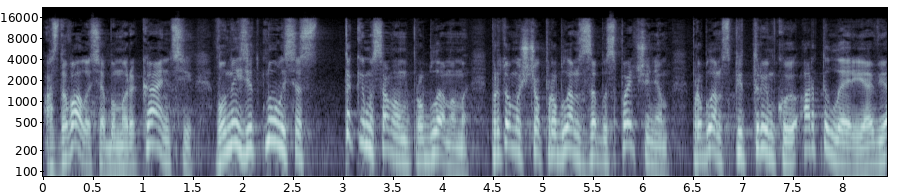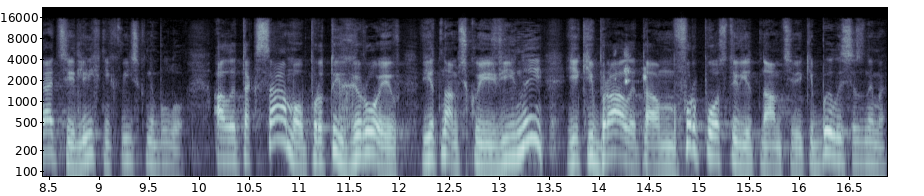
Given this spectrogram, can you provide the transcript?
а здавалося б, американці, вони зіткнулися з такими самими проблемами. При тому, що проблем з забезпеченням, проблем з підтримкою артилерії, авіації для їхніх військ не було. Але так само про тих героїв В'єтнамської війни, які брали там форпости в'єтнамців, які билися з ними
